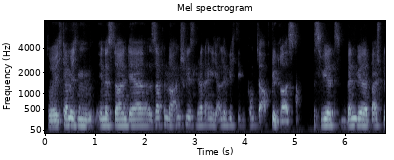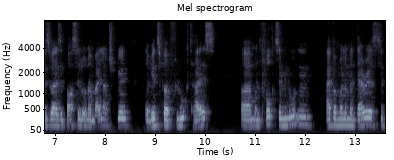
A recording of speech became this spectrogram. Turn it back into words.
So, ich kann mich in Ines da in der Sache nur anschließen. Er hat eigentlich alle wichtigen Punkte abgegrast. Es wird, wenn wir beispielsweise Barcelona-Mailand spielen, da wird es verflucht heiß. Ähm, und 15 Minuten, einfach mal um Darius zu,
